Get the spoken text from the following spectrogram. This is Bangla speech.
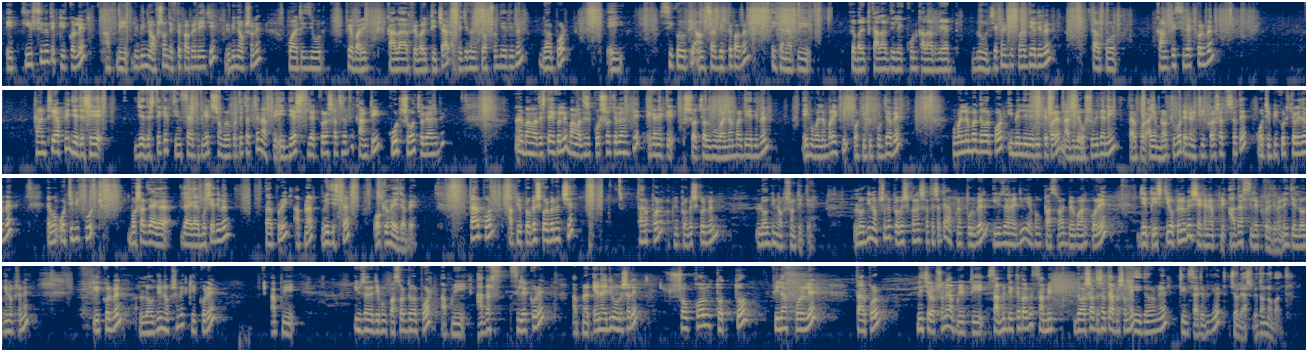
এই তীর চিহ্নতে ক্লিক করলে আপনি বিভিন্ন অপশন দেখতে পাবেন। এই যে বিভিন্ন অপশনে what is your favourite colour favourite teacher আপনি যেখানে একটি অপশন দিয়ে দিবেন। দেওয়ার পর এই সিকিউরিটি আনসার দেখতে পাবেন। এখানে আপনি ফেভারিট কালার দিলে কোন কালার রেড ব্লু যেখানে একটি কালার দিয়ে দেবেন। তারপর কান্ট্রি সিলেক্ট করবেন। কান্ট্রি আপনি যে দেশে যে দেশ থেকে তিন সার্টিফিকেট সংগ্রহ করতে চাচ্ছেন আপনি এই দেশ সিলেক্ট করার সাথে সাথে কান্ট্রি কোড সহ চলে আসবে। হ্যাঁ, বাংলাদেশ থেকে করলে বাংলাদেশের কোড সহ চলে আসবে। এখানে একটি সচল মোবাইল নাম্বার দিয়ে দিবেন। এই মোবাইল নাম্বারে একটি ওটিপি কোড যাবে। মোবাইল নাম্বার দেওয়ার পর ইমেল দিলে দিতে পারেন না দিলে অসুবিধা নেই। তারপর আই এম নট রোবট এখানে ক্লিক করার সাথে সাথে ওটিপি কোড চলে যাবে এবং ওটিপি কোড বসার জায়গা জায়গায় বসিয়ে দেবেন। তারপরেই আপনার রেজিস্টার ওকে হয়ে যাবে। তারপর আপনি প্রবেশ করবেন হচ্ছে তারপর আপনি প্রবেশ করবেন লগ ইন অপশনটিতে লগ ইন অপশনে প্রবেশ করার সাথে সাথে আপনার পূর্বের ইউজার আইডি এবং পাসওয়ার্ড ব্যবহার করে যে পেজটি ওপেন হবে, সেখানে আপনি আদার সিলেক্ট করে দেবেন। এই যে লগ ইন অপশনে ক্লিক করবেন। লগ ইন অপশনে ক্লিক করে আপনি ইউজার আইডি এবং পাসওয়ার্ড দেওয়ার পর আপনি আদার্স সিলেক্ট করে আপনার এনআইডি অনুসারে সকল তথ্য ফিল আপ করলে তারপর নিচের অপশনে আপনি একটি সাবমিট দেখতে পারবেন। সাবমিট দেওয়ার সাথে সাথে আপনার সামনে এই ধরনের তিন সার্টিফিকেট চলে আসবে। ধন্যবাদ।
